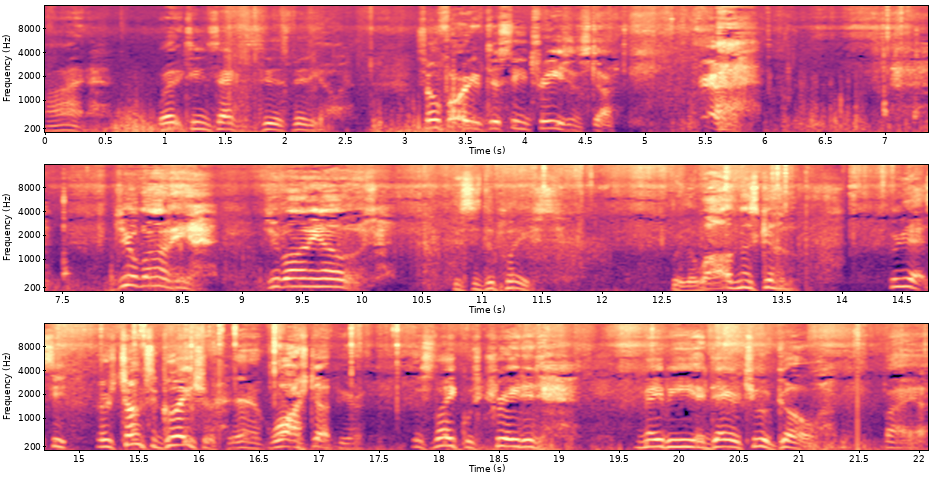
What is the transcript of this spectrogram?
All right. Wait 18 seconds to see this video. So far, you've just seen trees and stuff. Giovanni, Giovanni knows. This is the place where the wildness goes. Look at that. See, there's chunks of glacier that have washed up here. This lake was created maybe a day or two ago by uh,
